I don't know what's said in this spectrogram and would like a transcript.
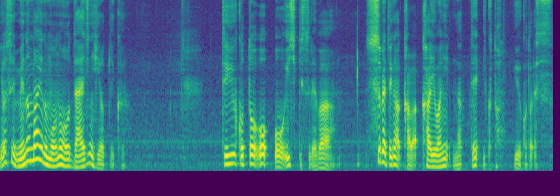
要するに目の前のものを大事に拾っていく。っていうことを意識すれば全てが会話になっていくということです、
